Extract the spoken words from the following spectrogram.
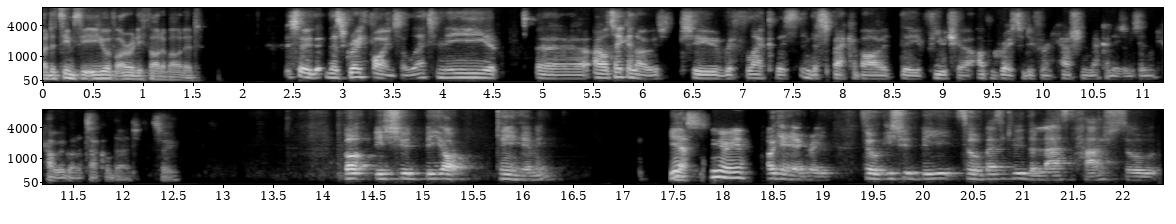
but it seems you have already thought about it. So that's great point. So let me. Uh, I'll take a note to reflect this in the spec about the future upgrades to different caching mechanisms and how we're going to tackle that. So but it should be, or can you hear me? Yes, I hear you. Okay, yeah, great. So it should be, so basically the last hash, so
